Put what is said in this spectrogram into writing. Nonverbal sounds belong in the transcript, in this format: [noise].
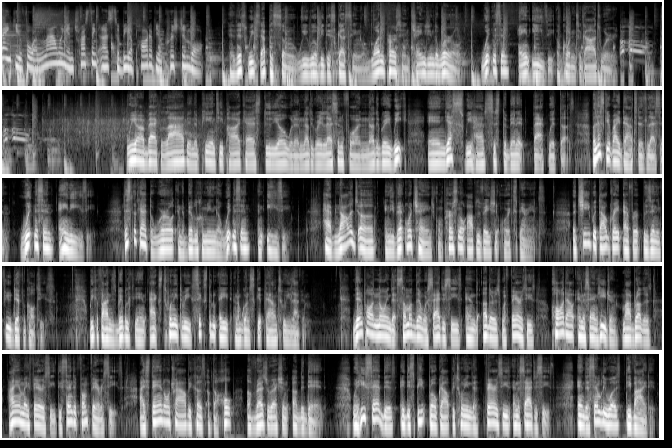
Thank you for allowing and trusting us to be a part of your Christian walk. In this week's episode, we will be discussing one person changing the world. Witnessing ain't easy, according to God's word. Uh-oh, uh-oh. We are back live in the PNT Podcast studio with another great lesson for another great week. And yes, we have Sister Bennett back with us. But let's get right down to this lesson. Witnessing ain't easy. Let's look at the world and the biblical meaning of witnessing and easy. Have knowledge of an event or change from personal observation or experience. Achieve without great effort, presenting few difficulties. We can find this biblically in Acts 23 6 through 8, and I'm going to skip down to 11. Then Paul, knowing that some of them were Sadducees and the others were Pharisees, called out in the Sanhedrin, My brothers, I am a Pharisee, descended from Pharisees. I stand on trial because of the hope of resurrection of the dead. When he said this, a dispute broke out between the Pharisees and the Sadducees, and the assembly was divided.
